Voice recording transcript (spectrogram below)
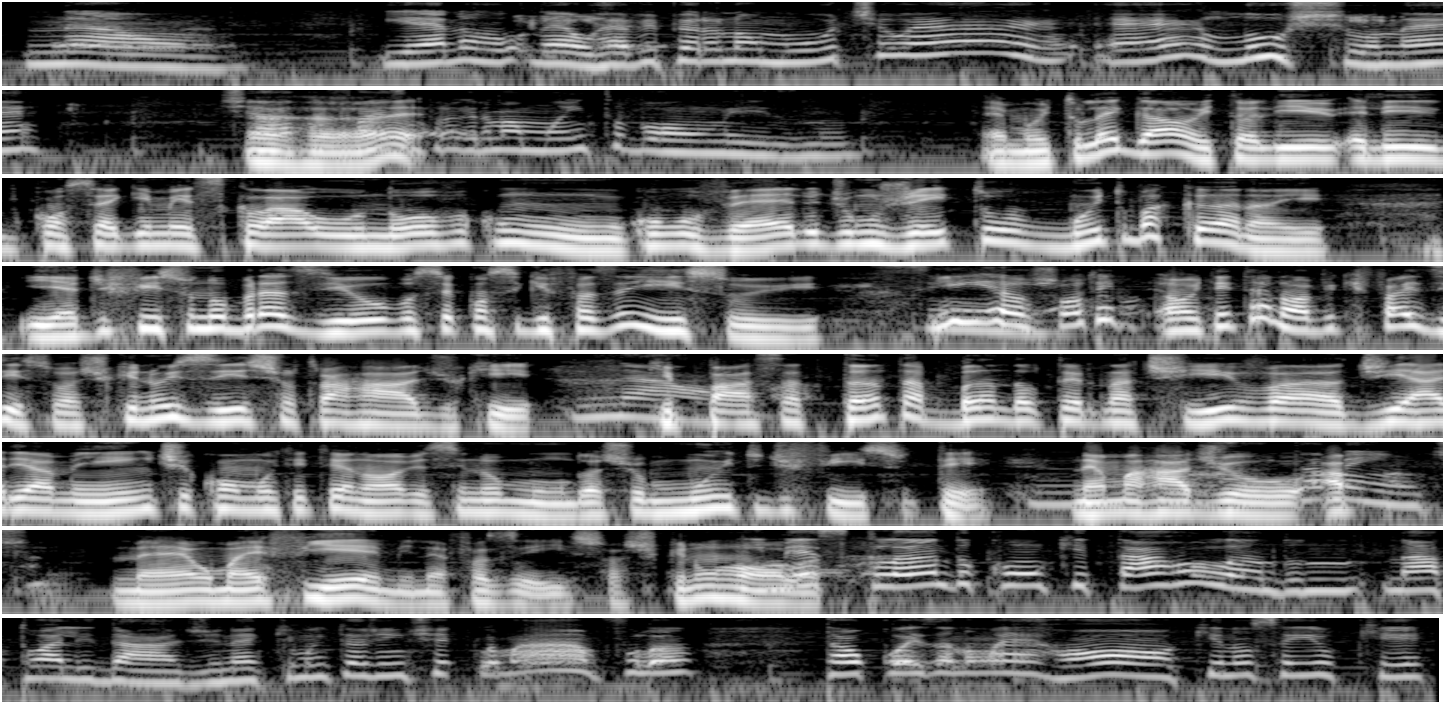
Não. E é no, né, o Heavy Peronomútil é, é luxo, né? Tiago Aham, faz é. um programa muito bom mesmo. É muito legal. Então ele, ele consegue mesclar o novo com, com o velho de um jeito muito bacana. E, e é difícil no Brasil você conseguir fazer isso. E, Sim. e eu sou a 89 que faz isso. Eu acho que não existe outra rádio que, Não. que passa tanta banda alternativa diariamente como 89 assim no mundo. Acho muito difícil ter, né, uma rádio, a- né, uma FM, né, fazer isso. Acho que não E rola. mesclando com o que tá rolando na atualidade, né? Que muita gente reclama, ah, fulano, tal coisa não é rock, não sei o quê.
